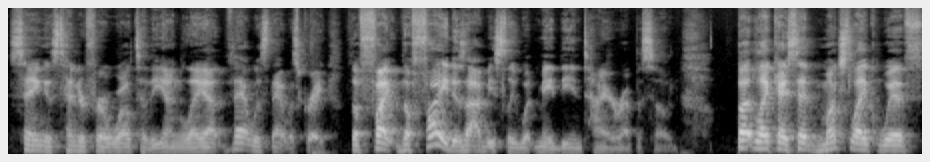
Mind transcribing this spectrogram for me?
saying his tender farewell to the young Leia. That was that was great. The fight the fight is obviously what made the entire episode. But like I said, much like with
